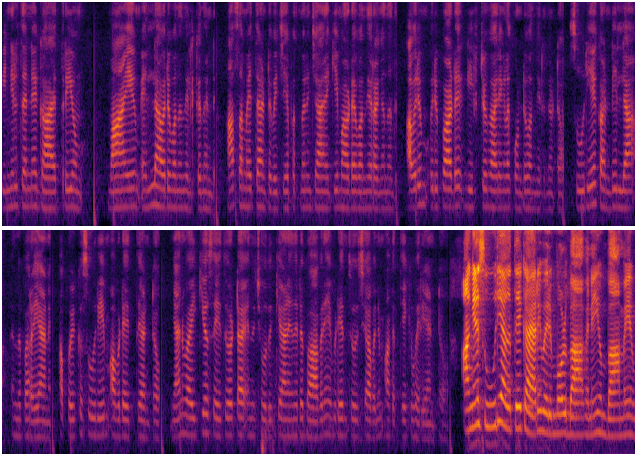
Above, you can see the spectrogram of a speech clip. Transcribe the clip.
പിന്നിൽ തന്നെ ഗായത്രിയും മായയും എല്ലാവരും വന്ന് നിൽക്കുന്നുണ്ട്. ആ സമയത്താണ് കേട്ടോ വിജയപത്മനും ജാനകിയും അവിടെ വന്നിറങ്ങുന്നത്. അവരും ഒരുപാട് ഗിഫ്റ്റും കാര്യങ്ങളൊക്കെ കൊണ്ടുവന്നിരുന്നു കേട്ടോ സൂര്യയെ കണ്ടില്ല എന്ന് പറയാണ്. അപ്പോഴേക്ക് സൂര്യയും അവിടെ എത്തുകയാണ് കേട്ടോ ഞാൻ വൈകിയോ സേതുവട്ട എന്ന് ചോദിക്കുകയാണ്. എന്നിട്ട് ഭാവന എവിടെയെന്ന് ചോദിച്ചാൽ അവനും അകത്തേക്ക് വരികയാണ് കേട്ടോ അങ്ങനെ സൂര്യ അകത്തേക്ക് കയറി വരുമ്പോൾ ഭാവനയും ബാമയും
